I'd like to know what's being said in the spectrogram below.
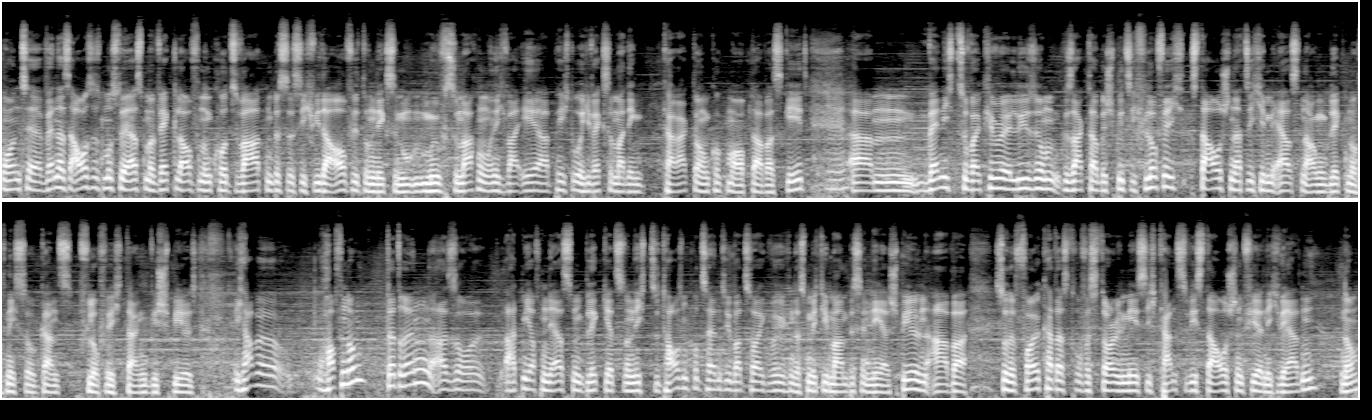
Und äh, wenn das aus ist, musst du erstmal weglaufen und kurz warten, bis es sich wieder aufhört, um nächste Moves zu machen. Und ich war eher picht, oh, ich wechsle mal den Charakter und guck mal, ob da was geht. Mhm. Ähm, wenn ich zu Valkyrie Elysium gesagt habe, spielt sich fluffig, Star Ocean hat sich im ersten Augenblick noch nicht so ganz fluffig dann gespielt. Ich habe Hoffnung da drin, also hat mich auf den ersten Blick jetzt noch nicht zu 1000 Prozent überzeugt, wirklich, und das möchte ich mal ein bisschen näher spielen, aber so eine Vollkatastrophe storymäßig kann es wie Star Ocean 4 nicht werden. No?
